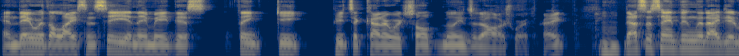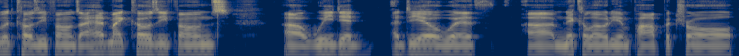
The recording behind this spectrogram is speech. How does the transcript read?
and they were the licensee, and they made this Think Geek pizza cutter which sold millions of dollars worth. Right. Mm-hmm. That's the same thing that I did with Cozy Phones. I had my Cozy Phones. Uh, we did a deal with um, Nickelodeon, Paw Patrol,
